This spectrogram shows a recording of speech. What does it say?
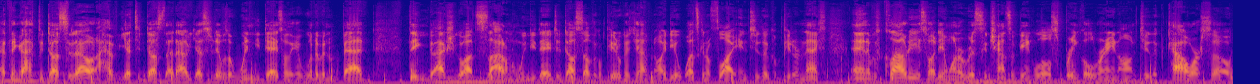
I think I have to dust it out. I have yet to dust that out. Yesterday was a windy day, so like it would have been a bad thing to actually go outside on a windy day to dust off the computer because you have no idea what's going to fly into the computer next. And it was cloudy, so I didn't want to risk a chance of getting a little sprinkle rain onto the tower. So,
